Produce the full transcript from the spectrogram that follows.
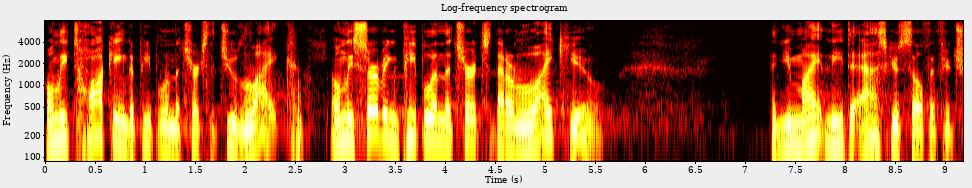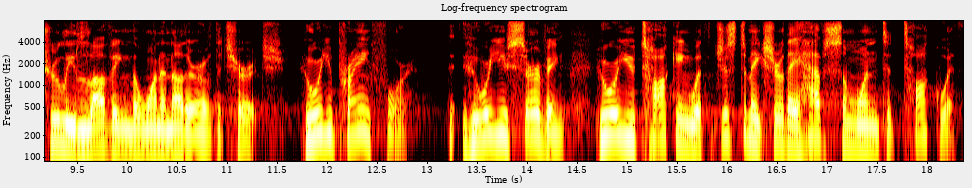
only talking to people in the church that you like, only serving people in the church that are like you, then you might need to ask yourself if you're truly loving the one another of the church. Who are you praying for? Who are you serving? Who are you talking with just to make sure they have someone to talk with?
